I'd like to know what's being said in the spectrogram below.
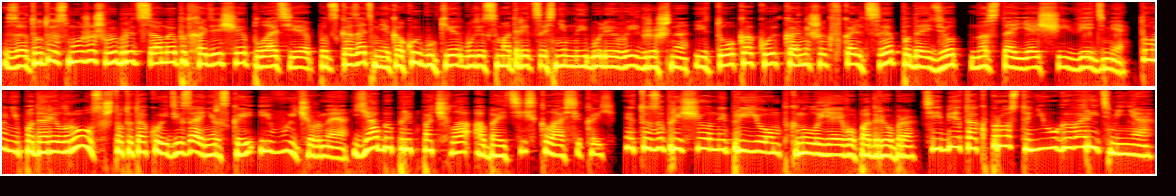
Зато ты сможешь выбрать самое подходящее платье, подсказать мне, какой букет будет смотреться с ним наиболее выигрышно, и то, какой камешек в кольце подойдет настоящей ведьме. Тони подарил Роуз что-то такое дизайнерское и вычурное. Я бы предпочла обойтись классикой. Это запрещенный прием, ткнула я его под ребра. Тебе так просто не уговорить меня.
